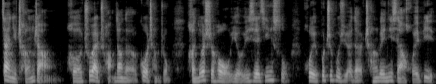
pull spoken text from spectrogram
在你成长和出外闯荡的过程中，很多时候有一些因素会不知不觉的成为你想回避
